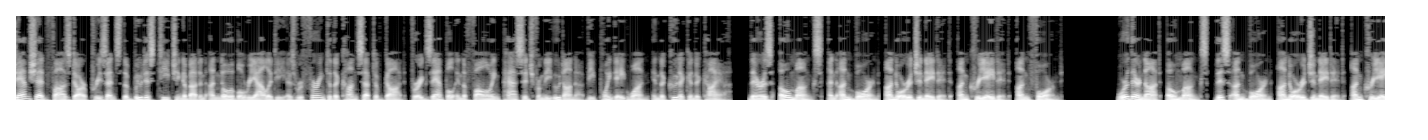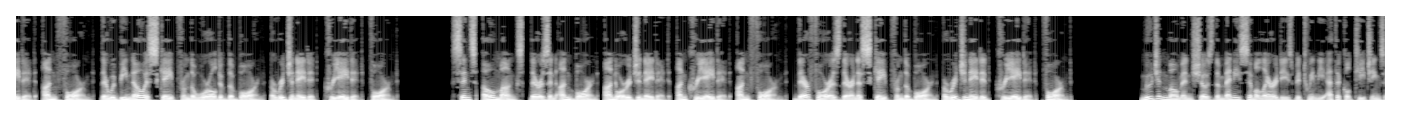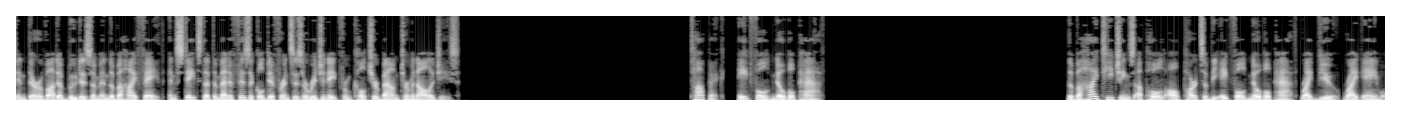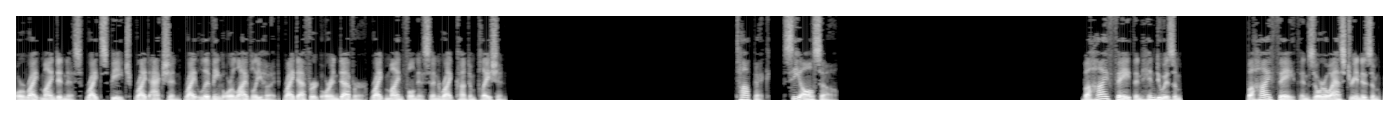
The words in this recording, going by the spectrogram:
Jamshed Fozdar presents the Buddhist teaching about an unknowable reality as referring to the concept of God, for example in the following passage from the Udana in the Khuddaka Nikaya, "...there is, O monks, an unborn, unoriginated, uncreated, unformed were there not, O monks, this unborn, unoriginated, uncreated, unformed, there would be no escape from the world of the born, originated, created, formed. Since, O monks, there is an unborn, unoriginated, uncreated, unformed, therefore is there an escape from the born, originated, created, formed. Moojan Momen shows the many similarities between the ethical teachings in Theravada Buddhism and the Bahá'í Faith, and states that the metaphysical differences originate from culture-bound terminologies. Eightfold Noble Path The Bahá'í teachings uphold all parts of the Eightfold Noble Path, right view, right aim or right-mindedness, right speech, right action, right living or livelihood, right effort or endeavor, right mindfulness and right contemplation. See also. Bahá'í faith and Hinduism. Bahá'í faith and Zoroastrianism.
